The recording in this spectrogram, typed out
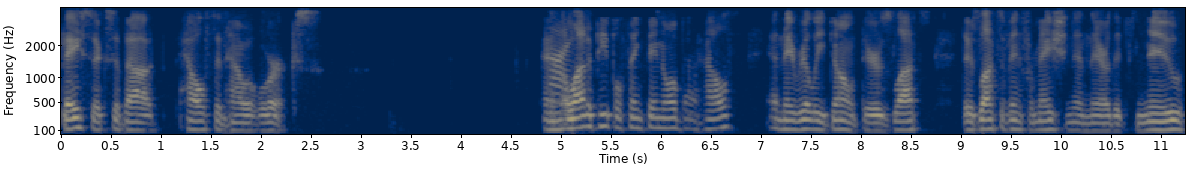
basics about health and how it works. And a lot of people think they know about health and they really don't. There's lots there's lots of information in there that's new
